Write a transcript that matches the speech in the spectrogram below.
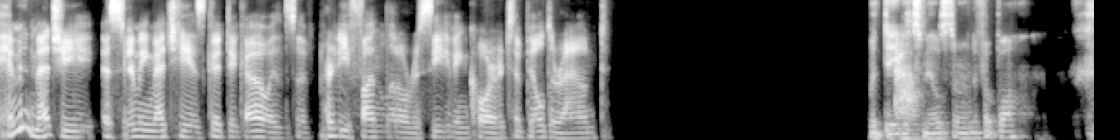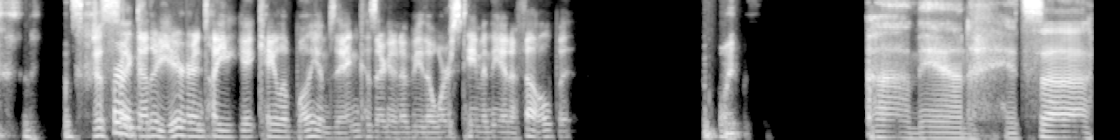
Him and Metchie, assuming Metchie is good to go, is a pretty fun little receiving corps to build around. With Davis Mills throwing the football. It's just for like, another year until you get Caleb Williams in because they're going to be the worst team in the NFL. But good point. Ah uh, man, it's uh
